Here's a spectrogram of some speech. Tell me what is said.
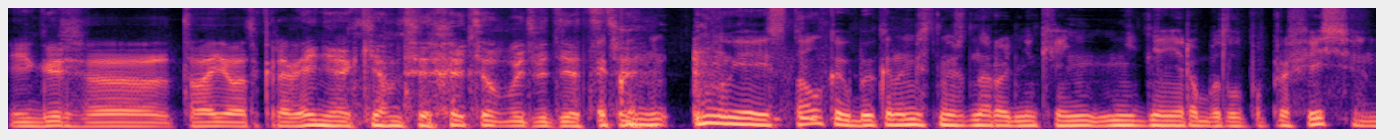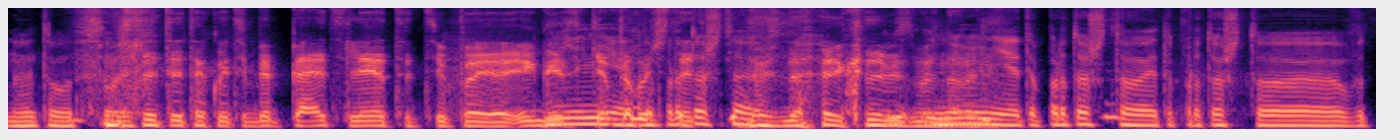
Игорь, э, твое откровение, кем ты хотел быть в детстве? Экон... Ну, я и стал как бы экономист-международник. Я ни дня не работал по профессии, но это вот... В смысле, ты такой, тебе пять лет, и, типа, Игорь, не, с кем ты хочешь стать? Что... Да, экономист-международник. Не, это про то, что это про то, что вот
